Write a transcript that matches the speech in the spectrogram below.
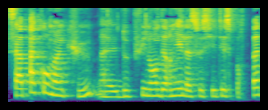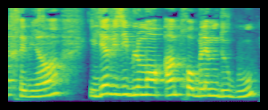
Ça n'a pas convaincu. Euh, depuis l'an dernier, la société se porte pas très bien. Il y a visiblement un problème de goût.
